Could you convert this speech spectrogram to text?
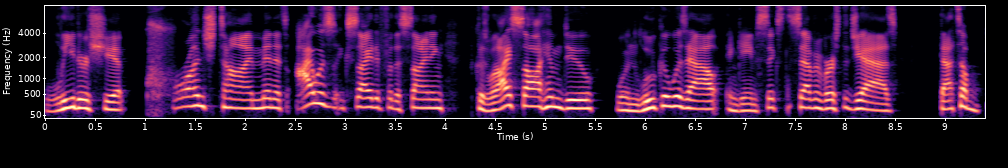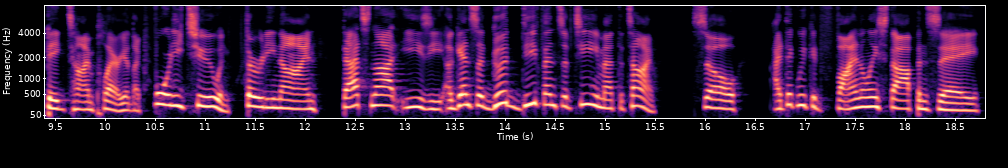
leadership, crunch time minutes. I was excited for the signing because what I saw him do when Luka was out in game six and seven versus the Jazz, that's a big time player. He had like 42 and 39. That's not easy against a good defensive team at the time. So I think we could finally stop and say,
